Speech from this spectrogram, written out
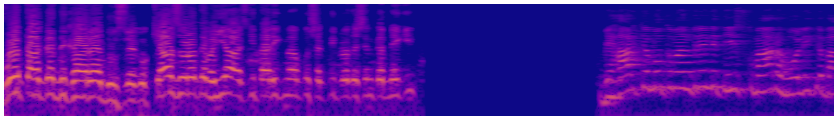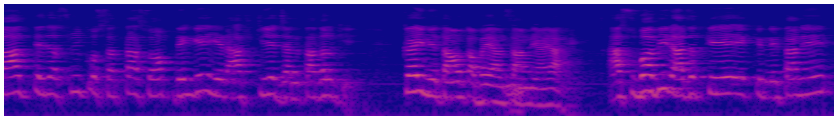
वो ताकत दिखा रहा है दूसरे को। क्या ज़रूरत है भैया आज की तारीख में आपको शक्ति प्रदर्शन करने की? बिहार के मुख्यमंत्री नीतीश कुमार होली के बाद तेजस्वी को सत्ता सौंप देंगे, ये राष्ट्रीय जनता दल के कई नेताओं का बयान सामने आया है। आज सुबह भी राजद के एक नेता ने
